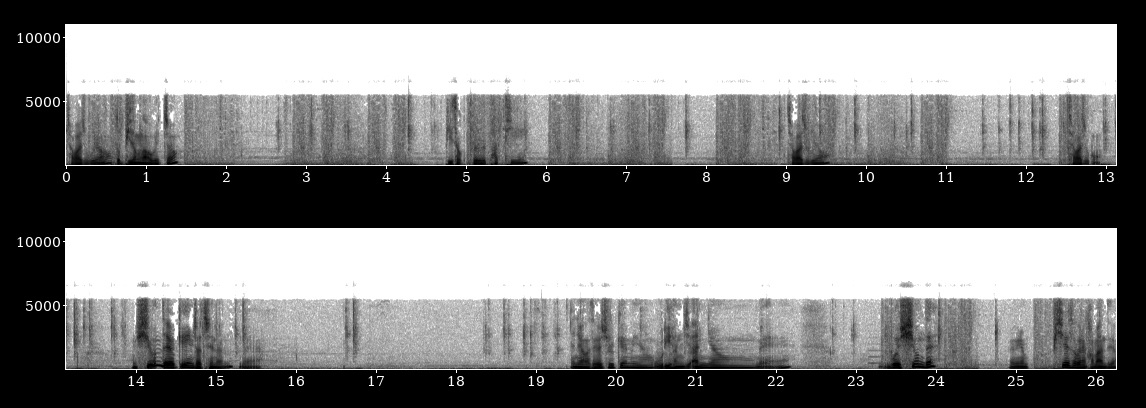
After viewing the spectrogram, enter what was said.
잡아주고요. 또 비석 나오겠죠? 비석들 파티 잡아주고요. 잡아주고. 쉬운데요 게임 자체는. 네. 안녕하세요 줄게미요. 우리 현지 안녕. 네. 뭐야 쉬운데? 그냥 피해서 그냥 가면 안 돼요?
